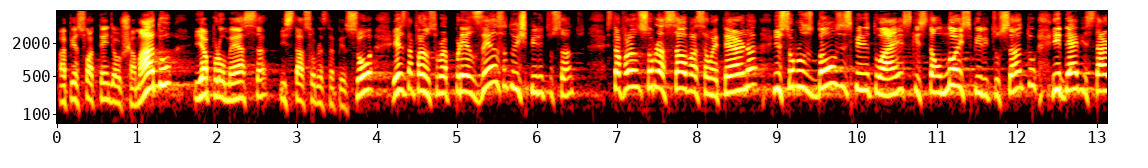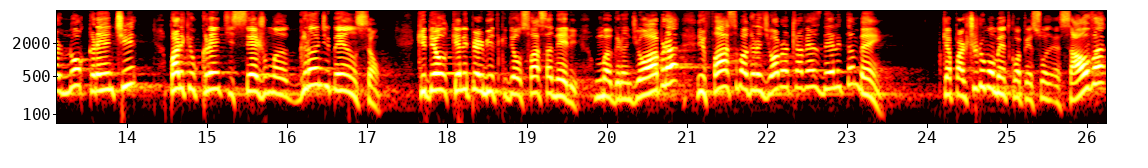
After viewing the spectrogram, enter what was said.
a pessoa atende ao chamado e a promessa está sobre esta pessoa. Ele está falando sobre a presença do Espírito Santo, está falando sobre a salvação eterna e sobre os dons espirituais que estão no Espírito Santo e deve estar no crente, para que o crente seja uma grande bênção. Que, Deus, que Ele permita que Deus faça nele uma grande obra e faça uma grande obra através dele também. Porque a partir do momento que uma pessoa é salva,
